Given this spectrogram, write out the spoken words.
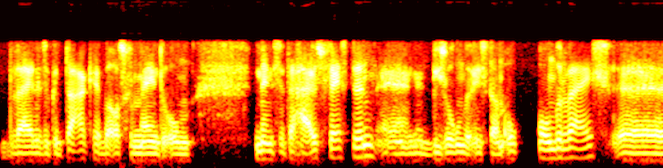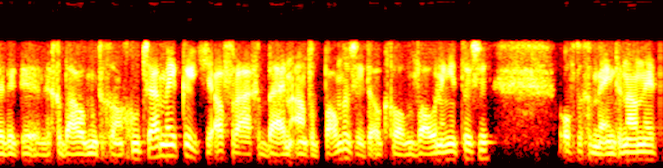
wij natuurlijk een taak hebben als gemeente om mensen te huisvesten. En het bijzonder is dan op onderwijs. De, de, gebouwen moeten gewoon goed zijn. Maar je kunt je afvragen bij een aantal panden zitten ook gewoon woningen tussen. Of de gemeente nou net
